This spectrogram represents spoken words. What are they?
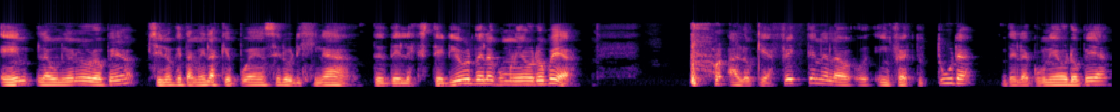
en la Unión Europea, sino que también las que pueden ser originadas desde el exterior de la Comunidad Europea, a lo que afecten a la infraestructura de la Comunidad Europea,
